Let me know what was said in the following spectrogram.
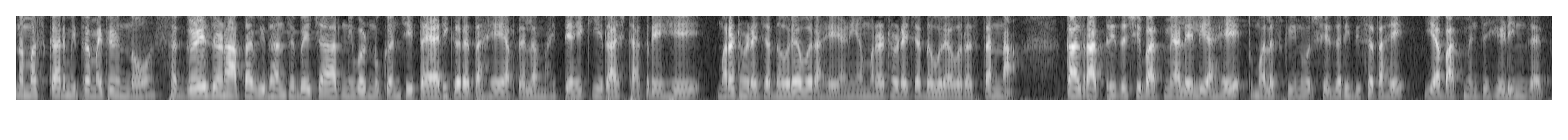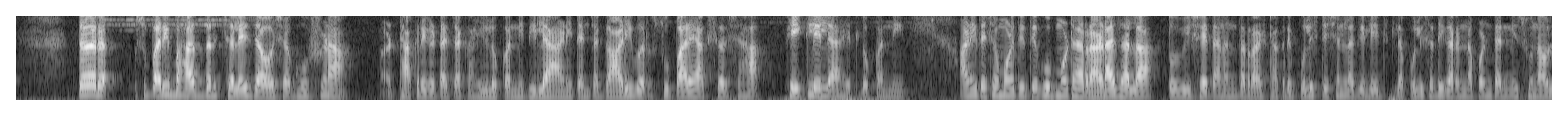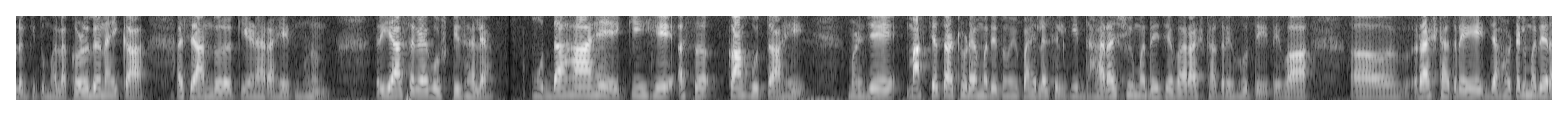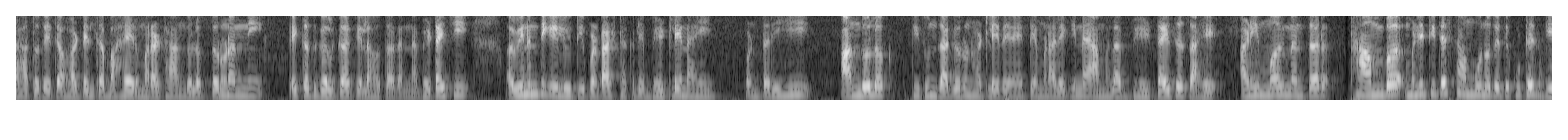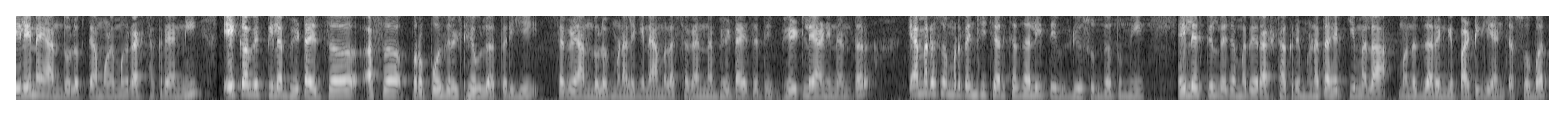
नमस्कार मित्रमैत्रिणींनो सगळेजण आता विधानसभेच्या निवडणुकांची तयारी करत आहे. आपल्याला माहिती आहे की राज ठाकरे हे मराठवाड्याच्या दौऱ्यावर आहे आणि या मराठवाड्याच्या दौऱ्यावर असताना काल रात्रीच अशी बातमी आलेली आहे तुम्हाला स्क्रीनवर शेजारी दिसत आहे. या बातम्यांचे हेडिंग्ज आहेत. तर सुपारी बहादर चले जाओ अशा घोषणा ठाकरे गटाच्या काही लोकांनी दिल्या आणि त्यांच्या गाडीवर सुपाऱ्या अक्षरशः फेकलेल्या आहेत लोकांनी. आणि त्याच्यामुळे तिथे खूप मोठा राडा झाला. तो विषय त्यानंतर राज ठाकरे पोलीस स्टेशनला गेले. तिथल्या पोलीस अधिकाऱ्यांना पण त्यांनी सुनावलं की तुम्हाला कळलं नाही का? असे आंदोलक येणार आहेत म्हणून. तर या सगळ्या गोष्टी झाल्या. मुद्दा हा आहे की हे असं का होतं आहे? म्हणजे मागच्याच आठवड्यामध्ये तुम्ही पाहिलं असेल की धाराशिवमध्ये जेव्हा राज ठाकरे होते तेव्हा राज ठाकरे हे ज्या हॉटेलमध्ये राहत होते त्या हॉटेलच्या बाहेर मराठा आंदोलक तरुणांनी एकच गलका केला होता. त्यांना भेटायची विनंती केली होती पण राज ठाकरे भेटले नाही. पण तरीही आंदोलक तिथून जागेवरून हटले ते ते म्हणाले की नाही आम्हाला भेटायचंच आहे. आणि मग नंतर थांब म्हणजे तिथेच थांबून होते ते कुठेच गेले नाही आंदोलक. त्यामुळे मग राज ठाकरे यांनी एका व्यक्तीला भेटायचं असं प्रपोजल ठेवलं तरीही सगळे आंदोलक म्हणाले की नाही आम्हाला सगळ्यांना भेटायचं ते भेटले. आणि नंतर कॅमेरासमोर त्यांची चर्चा झाली ते व्हिडिओ सुद्धा तुम्ही पाहिले असतील. त्याच्यामध्ये राज ठाकरे म्हणत आहेत की मला मनोज जारंगे पाटील यांच्यासोबत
